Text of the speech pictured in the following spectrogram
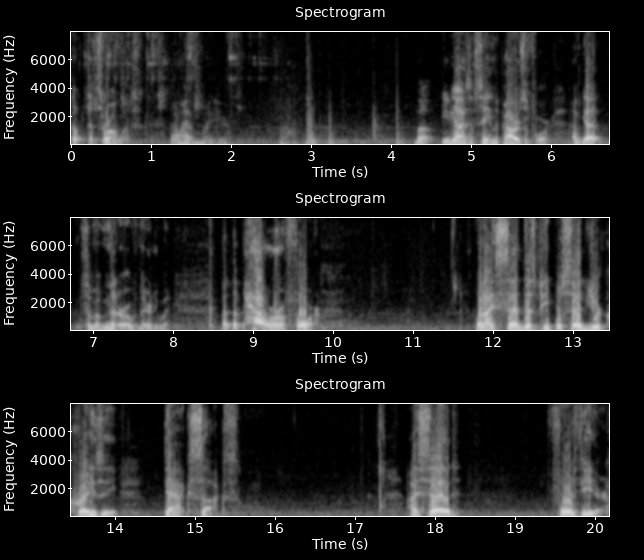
Nope, that's the wrong ones. I don't have them right here. But you guys have seen the powers of four. I've got some of them that are over there anyway. But the power of four. When I said this, people said, You're crazy. Dak sucks. I said, fourth year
